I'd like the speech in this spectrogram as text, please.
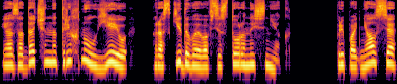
и озадаченно тряхнул ею, раскидывая во все стороны снег. Приподнялся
